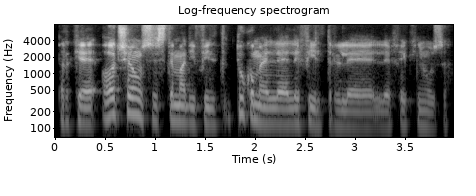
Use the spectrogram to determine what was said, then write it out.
Perché o c'è un sistema di filtri, tu come le, le filtri le, le fake news?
